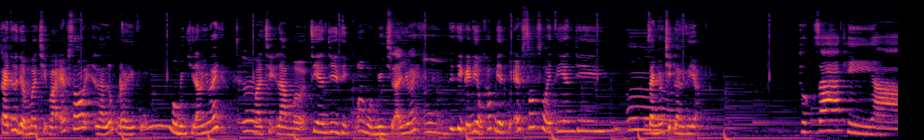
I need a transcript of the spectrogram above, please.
Cái thời điểm mà chị vào Fshop là lúc đấy cũng một mình chị làm UX ừ. mà chị làm ở TNG thì cũng là một mình chị làm UX ừ. thế thì cái điểm khác biệt của Fshop so với TNG ừ. dành cho chị là gì ạ thực ra thì à,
